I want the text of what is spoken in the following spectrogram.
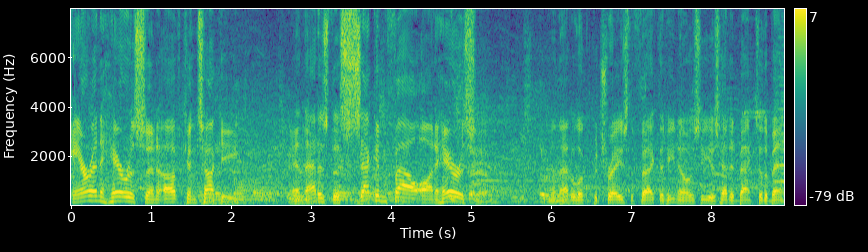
Aaron Harrison of Kentucky. And that is the second foul on Harrison. And that look betrays the fact that he knows he is headed back to the bench.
